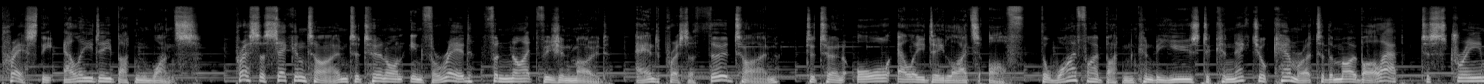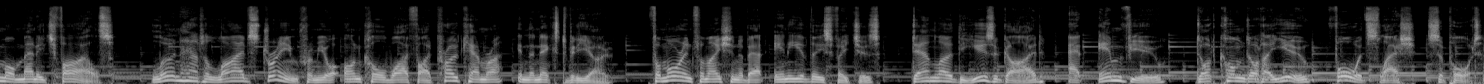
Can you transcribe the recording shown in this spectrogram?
press the LED button once. Press a second time to turn on infrared for night vision mode. And press a third time to turn all LED lights off. The Wi-Fi button can be used to connect your camera to the mobile app to stream or manage files. Learn how to live stream from your OnCall Wi-Fi Pro camera in the next video. For more information about any of these features, download the user guide at mview.com.au forward slash support.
